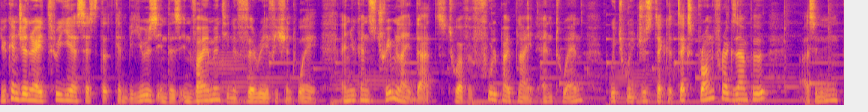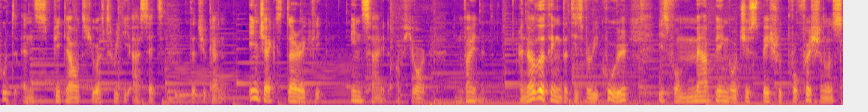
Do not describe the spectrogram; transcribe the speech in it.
you can generate 3D assets that can be used in this environment in a very efficient way. And you can streamline that to have a full pipeline end-to-end, -end, which will just take a text prompt, for example, as an input and spit out your 3D assets that you can inject directly inside of your environment. Another thing that is very cool is for mapping or geospatial professionals.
